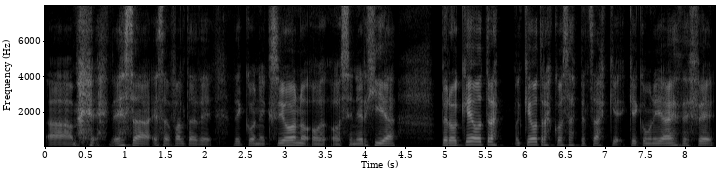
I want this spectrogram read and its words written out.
esa, esa, falta de, de conexión o, o, sinergia, pero ¿qué otras, qué otras cosas pensás que, que comunidades de fe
